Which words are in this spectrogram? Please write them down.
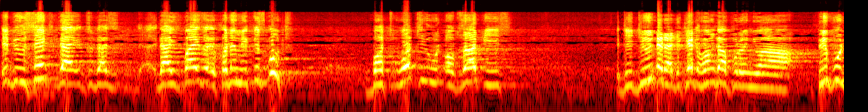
If you say that that that is why the economic is good, but what you will observe is, did you eradicate hunger from your people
